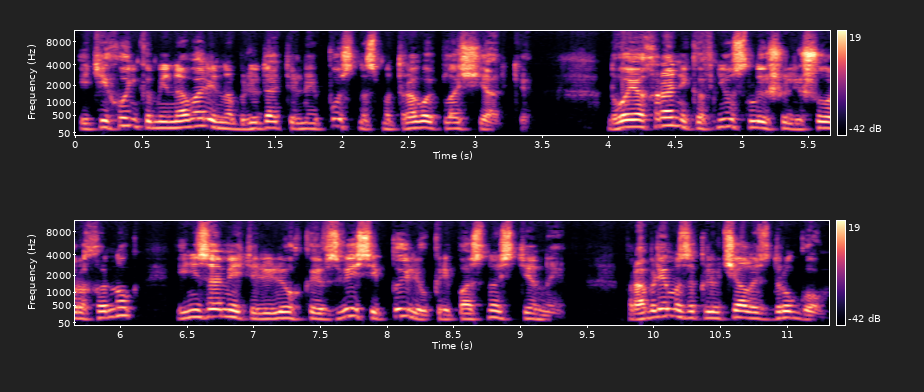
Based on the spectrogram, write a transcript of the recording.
и тихонько миновали наблюдательный пост на смотровой площадке. Двое охранников не услышали шороха ног и не заметили легкой взвеси пыли у крепостной стены. Проблема заключалась в другом.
